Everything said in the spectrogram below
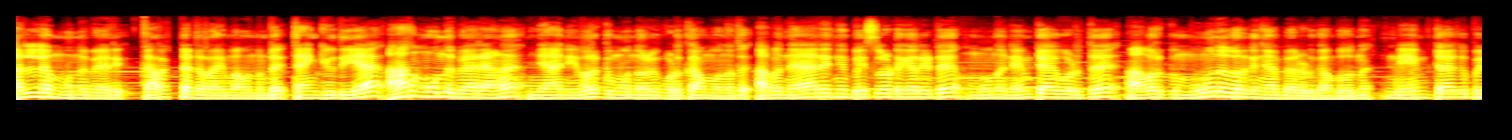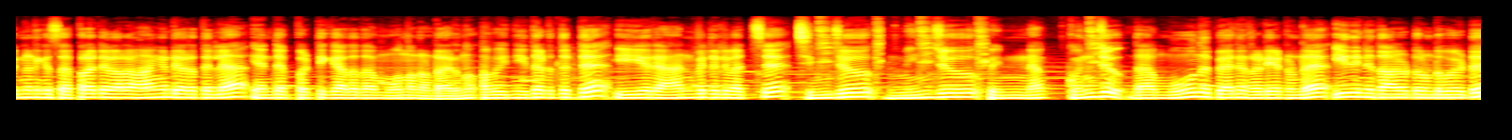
നല്ല മൂന്ന് പേര് കറക്റ്റ് ആയിട്ട് റൈം ആവുന്നുണ്ട്. Thank you Diya. ആ മൂന്ന് പേരാണ് ഞാൻ ഇവർക്ക് മൂന്നുപേർക്കും കൊടുക്കാൻ പോകുന്നത്. അപ്പൊ നേരെ ഞാൻ ബേസിലോട്ട് കയറിയിട്ട് മൂന്ന് നെയിം ടാഗ് കൊടുത്ത് അവർക്ക് മൂന്ന് പേർക്ക് ഞാൻ പേര് കൊടുക്കാൻ പോകുന്നു. നെയിം ടാഗ് പിന്നെ എനിക്ക് സെപ്പറേറ്റ് വേറെ വാങ്ങേണ്ടി വരത്തില്ല. എന്റെ പെട്ടിക്കകത്ത് മൂന്നെണ്ണം ഉണ്ടായിരുന്നു. അപ്പൊ ഇനി ഇതെടുത്തിട്ട് ഈ ഒരു ആൻവില്ലിൽ വെച്ച് ചിഞ്ചു മിഞ്ചു പിന്നെ കുഞ്ചു ദാ മൂന്ന് പേരും റെഡി ആയിട്ടുണ്ട്. ഇതിന് താഴോട്ട് കൊണ്ടുപോയിട്ട്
